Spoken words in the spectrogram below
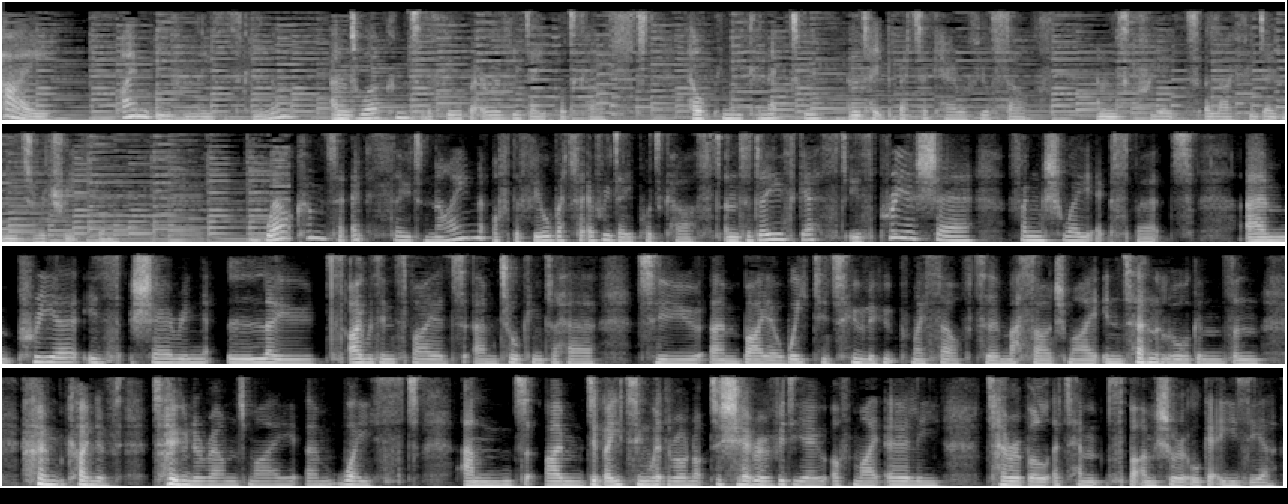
Hi, I'm Eve Menezes Cunningham, and welcome to the Feel Better Everyday podcast, helping you connect with and take better care of yourself and create a life you don't need to retreat from. Welcome to episode 9 of the Feel Better Everyday podcast, and today's guest is Priya Sher, Feng Shui expert. Um, Priya is sharing loads. I was inspired um, talking to her to um, buy a weighted hula hoop myself to massage my internal organs and um, kind of tone around my um, waist. And I'm debating whether or not to share a video of my early terrible attempts, but I'm sure it will get easier.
